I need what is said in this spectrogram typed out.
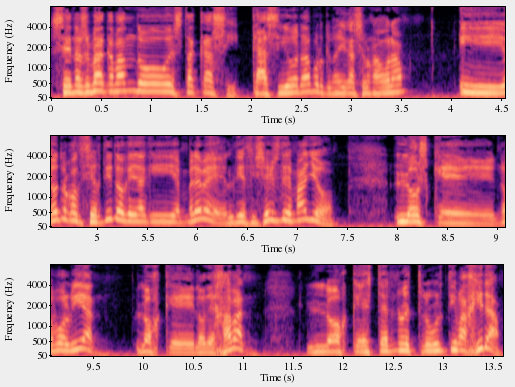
Se nos va acabando esta casi, casi hora, porque no llega a ser una hora. Y otro conciertito que hay aquí en breve, el 16 de mayo. Los que no volvían, los que lo dejaban, los que esta es nuestra última gira.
